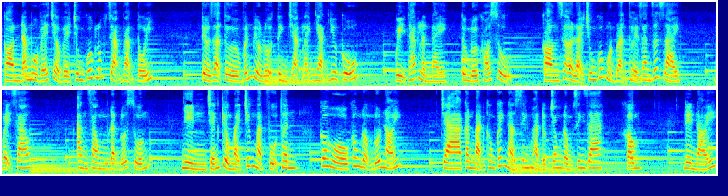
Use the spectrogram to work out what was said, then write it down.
Con đã mua vé trở về Trung Quốc lúc dạng vạng tối. Tiểu dạ tử vẫn biểu lộ tình trạng lạnh nhạt như cũ. Ủy thác lần này tương đối khó xử. Con sẽ ở lại Trung Quốc một đoạn thời gian rất dài. Vậy sao? Ăn xong đặt đũa xuống, Nhìn chén kiểu mạch trước mặt phụ thân, cơ hồ không động đũa nói. Cha căn bản không cách nào sinh hoạt được trong đồng sinh ra, không? Nên nói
